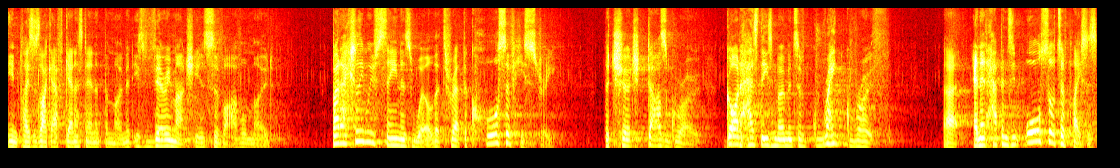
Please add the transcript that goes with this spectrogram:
in places like Afghanistan at the moment is very much in survival mode. But actually, we've seen as well that throughout the course of history, the church does grow. God has these moments of great growth. Uh, and it happens in all sorts of places.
